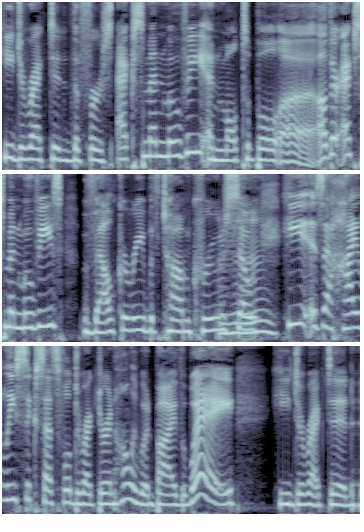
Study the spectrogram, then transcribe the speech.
He directed the first X Men movie and multiple uh, other X Men movies, Valkyrie with Tom Cruise. So, Mhm. he is a highly successful director in Hollywood. By the way, he directed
